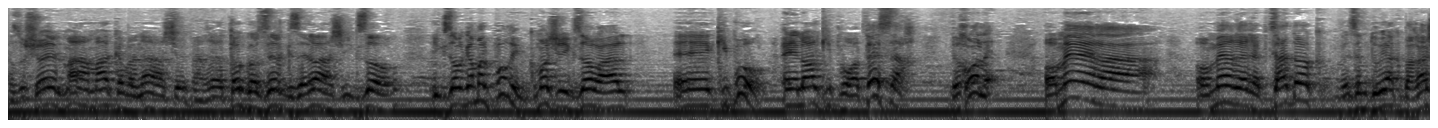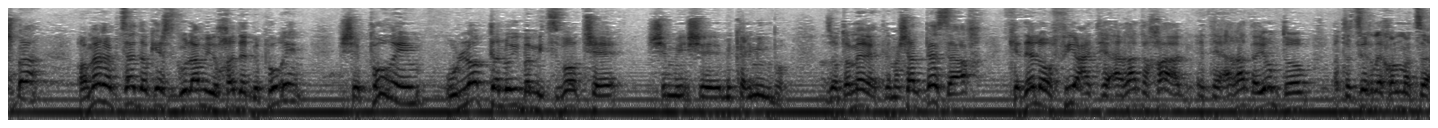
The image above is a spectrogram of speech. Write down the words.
אז הוא שואל מה, מה הכוונה, שהרי אותו גוזר גזרה שיגזור, יגזור גם על פורים, כמו שיגזור על אה, כיפור, אה, לא על כיפור, על פסח וכולי. אומר, אומר רב צדוק, וזה מדויק ברשב"א, אומר רב צדוק יש סגולה מיוחדת בפורים, שפורים הוא לא תלוי במצוות ש, ש, שמקיימים בו. זאת אומרת, למשל פסח, כדי להופיע את הארת החג, את הארת היום טוב, אתה צריך לאכול מצה,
